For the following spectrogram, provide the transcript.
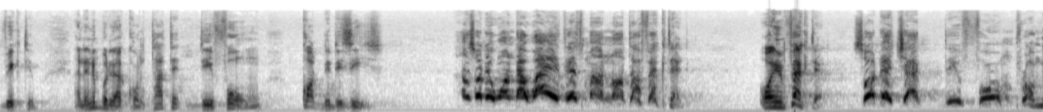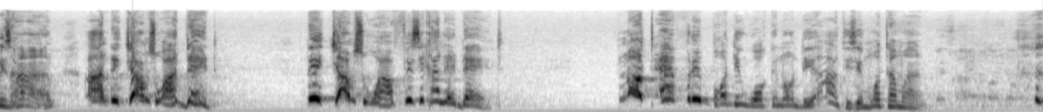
victim. And anybody that contacted the foam caught the disease. And so they wonder why is this man not affected or infected? So they checked the foam from his hand and the germs were dead. The germs were physically dead. Not everybody walking on the earth is a mortal man.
